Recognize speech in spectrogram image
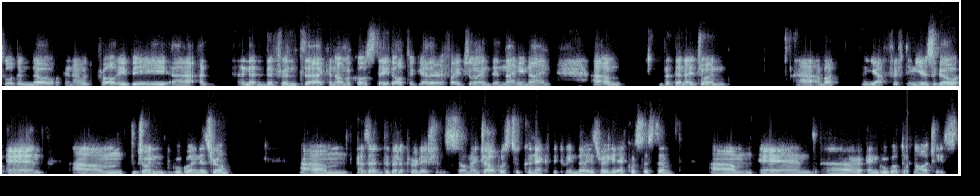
told them no, and I would probably be uh, in a different uh, economical state altogether if I joined in '99. Um, but then I joined uh, about yeah 15 years ago and um, joined Google in Israel um, as a developer relations. So my job was to connect between the Israeli ecosystem um, and uh, and Google technologies.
